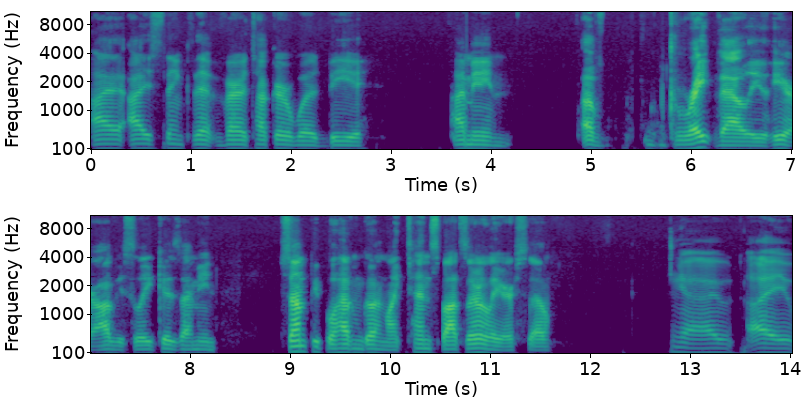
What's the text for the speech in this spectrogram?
I I think that Vera Tucker would be I mean of great value here, obviously, because I mean, some people have him going like ten spots earlier. So Yeah, I I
